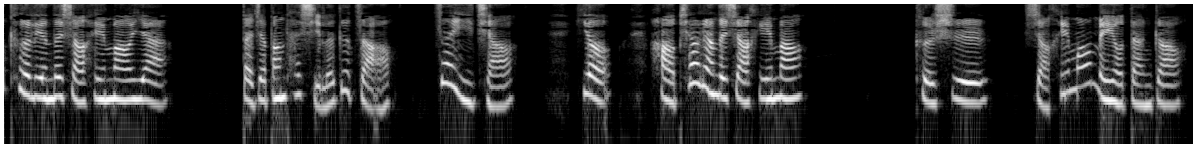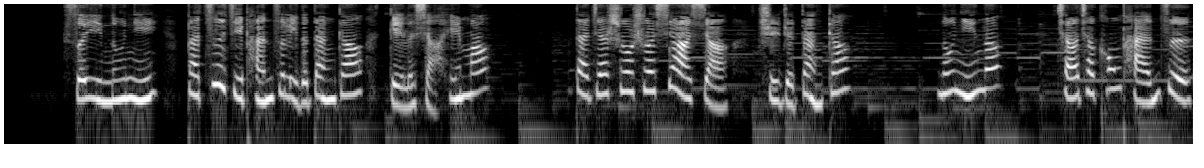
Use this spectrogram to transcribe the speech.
可怜的小黑猫呀！大家帮它洗了个澡，再一瞧，哟，好漂亮的小黑猫！可是小黑猫没有蛋糕，所以奴尼把自己盘子里的蛋糕给了小黑猫。大家说说笑笑，吃着蛋糕。奴尼呢，瞧瞧空盘子，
